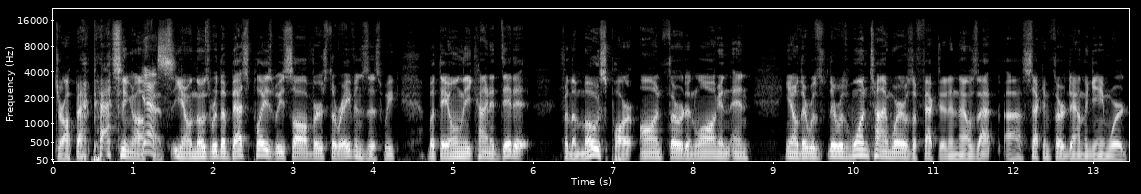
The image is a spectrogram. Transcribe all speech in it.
drop back passing offense. Yes. You know, and those were the best plays we saw versus the Ravens this week, but they only kind of did it for the most part on third and long. And, and, you know, there was, there was one time where it was affected and that was that, uh, second, third down the game where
